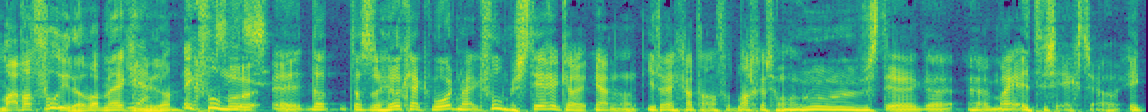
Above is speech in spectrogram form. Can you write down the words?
Maar wat voel je dan? Wat merk je Ja. nu dan? Ik voel me, precies. eh, dat, dat is een heel gek woord, maar ik voel me sterker. Ja, dan, iedereen gaat dan altijd lachen, zo "Oeh, sterker. Eh, maar het is echt zo. Ik,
